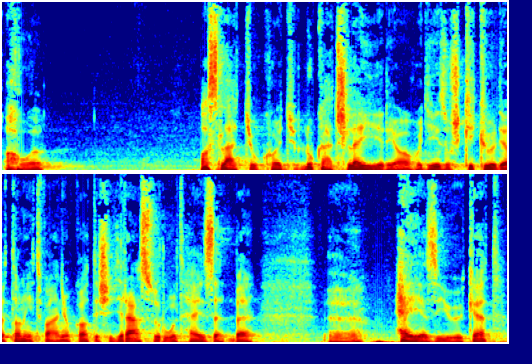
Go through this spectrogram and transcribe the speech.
ahol azt látjuk, hogy Lukács leírja, hogy Jézus kiküldi a tanítványokat, és egy rászorult helyzetbe ö, helyezi őket.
